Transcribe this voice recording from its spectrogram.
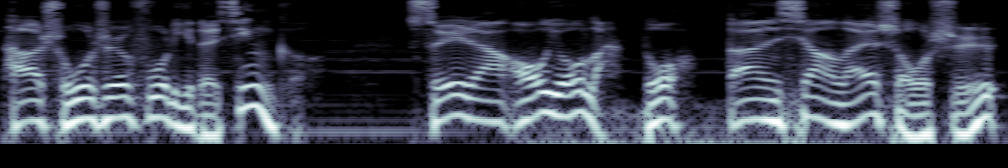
他熟知富丽的性格，虽然偶有懒惰，但向来守时。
